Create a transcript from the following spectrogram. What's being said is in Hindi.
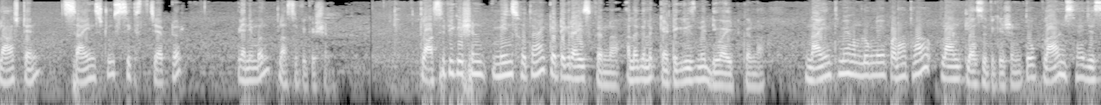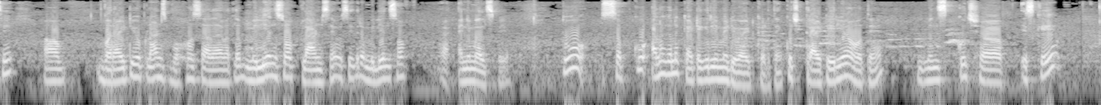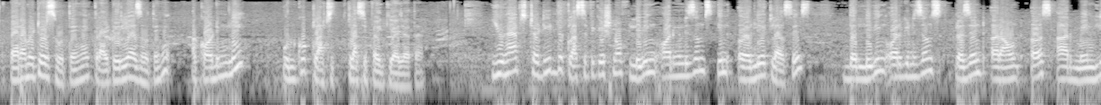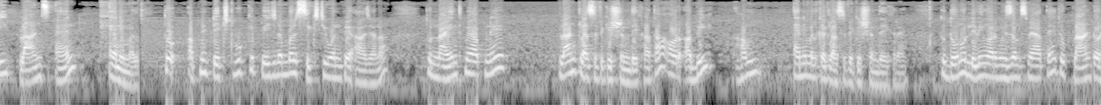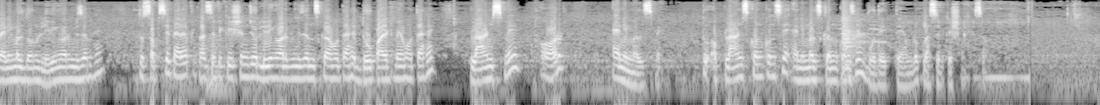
Class ten science two six chapter animal classification classification means होता है कैटेगराइज करना अलग अलग कैटेगरीज में डिवाइड करना। नाइन्थ में हम लोग ने पढ़ा था प्लांट क्लासिफिकेशन तो प्लांट्स हैं जैसे वैरायटी ऑफ़ प्लांट्स बहुत ज़्यादा है मतलब मिलियंस ऑफ़ प्लांट्स हैं, उसी तरह मिलियंस ऑफ़ एनिमल्स भी तो सबको अलग अलग कैटेगरी में डिवाइड करते हैं। कुछ क्राइटेरिया होते हैं मीन्स कुछ इसके पैरामीटर्स होते हैं, क्राइटेरियाज होते हैं अकॉर्डिंगली उनको क्लासिफाई किया जाता है। You have studied the classification of living organisms in earlier classes the living organisms present around us are mainly plants and animals तो अपने टेक्स्ट बुक के पेज नंबर 61 पे आ जाना। तो नाइन्थ में आपने प्लांट क्लासिफिकेशन देखा था और अभी हम एनिमल का क्लासिफिकेशन देख रहे हैं। तो दोनों लिविंग ऑर्गेनिजम्स में आते हैं तो प्लांट और एनिमल दोनों लिविंग ऑर्गेनिज्म हैं। तो सबसे पहला क्लासिफिकेशन जो लिविंग ऑर्गेनिजम्स का होता है, दो पार्ट में होता है प्लांट्स में और एनिमल्स में। तो अब प्लांट्स कौन कौन से एनिमल्स कौन कौन से, वो देखते हैं हम लोग क्लासिफिकेशन के साथ।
